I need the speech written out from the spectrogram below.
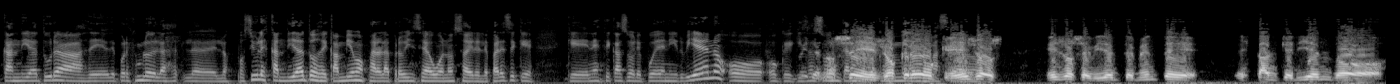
candidaturas de, de, por ejemplo, de las- la- los posibles candidatos de Cambiemos para la provincia de Buenos Aires? ¿Le parece que, que en este caso le pueden ir bien o, o que quizás Mire, son no sé, yo creo que ellos, ellos evidentemente están queriendo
